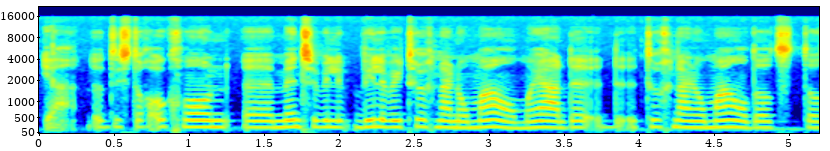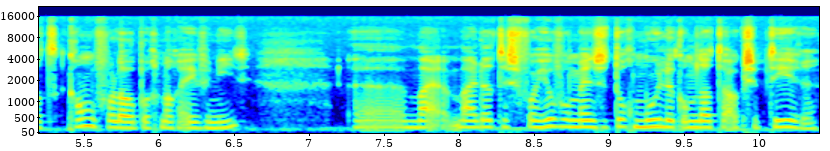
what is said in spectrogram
ja, dat is toch ook gewoon, uh, mensen willen, willen weer terug naar normaal. Maar ja, de, terug naar normaal, dat, dat kan voorlopig nog even niet. Uh, maar, maar dat is voor heel veel mensen toch moeilijk om dat te accepteren.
